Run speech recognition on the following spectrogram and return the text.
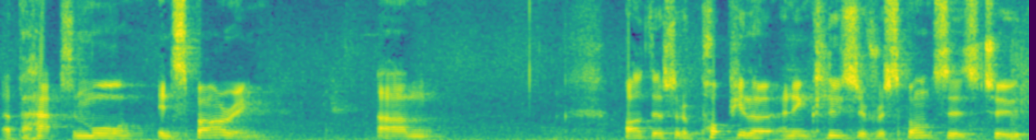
uh, perhaps and more inspiring, um, are the sort of popular and inclusive responses to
